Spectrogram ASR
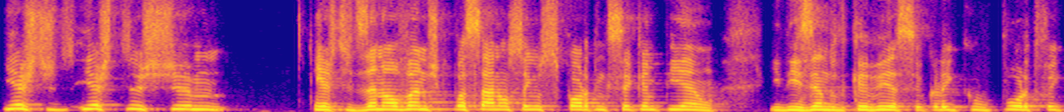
E estes, estes, hum, estes 19 anos que passaram sem o Sporting ser campeão e dizendo de cabeça, eu creio que o Porto foi,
